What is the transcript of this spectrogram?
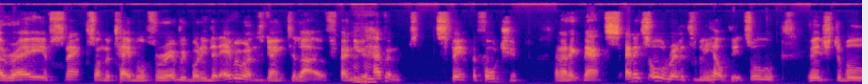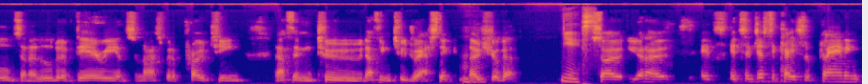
array of snacks on the table for everybody that everyone's going to love, and mm-hmm. you haven't spent a fortune. And I think that's and it's all relatively healthy. It's all vegetables and a little bit of dairy and some nice bit of protein. Nothing too nothing too drastic. Mm-hmm. No sugar. Yes. So you know it's it's just a case of planning,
